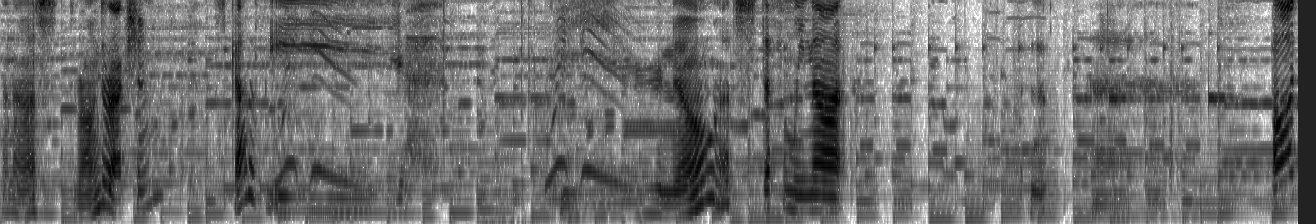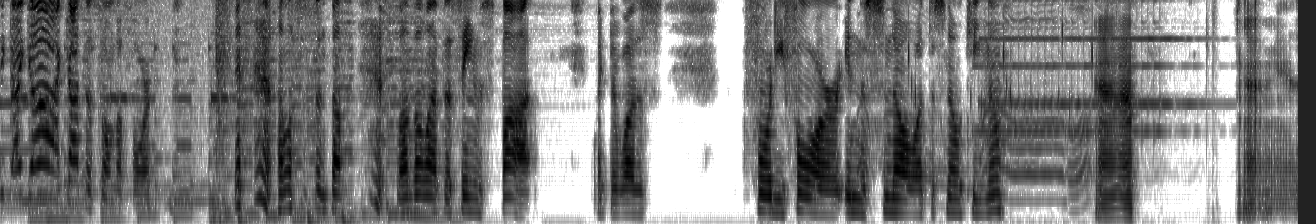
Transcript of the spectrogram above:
I know, that's the wrong direction. It's gotta be... No, that's definitely not... Uh... Oh, I think I got, I got this one before. Unless it's enough, not at the same spot, like there was 44 in the snow at the Snow Kingdom. I don't know. I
